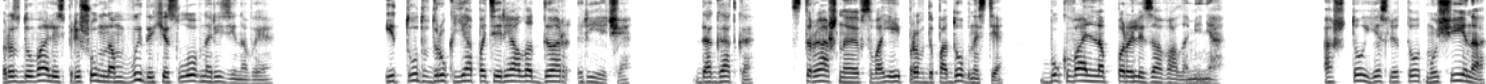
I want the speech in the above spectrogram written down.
раздувались при шумном выдохе, словно резиновые. И тут вдруг я потеряла дар речи. Догадка, страшная в своей правдоподобности, буквально парализовала меня. А что, если тот мужчина,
